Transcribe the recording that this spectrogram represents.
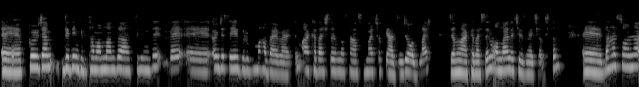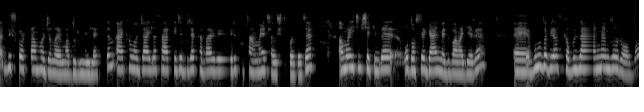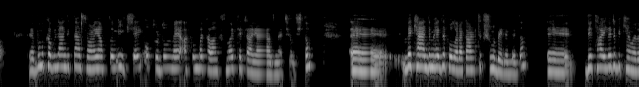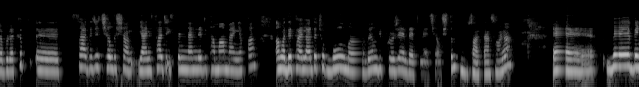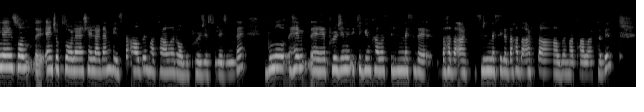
E, projem dediğim gibi tamamlandığı an silindi ve e, önce seyir grubuma haber verdim. Arkadaşlarım da sağ olsunlar çok yardımcı oldular. Canım arkadaşlarım. Onlarla çözmeye çalıştım. Ee, daha sonra Discord'dan hocalarıma durumu ilettim. Erkan Hoca'yla saat gece 1'e kadar veri kurtarmaya çalıştık o gece. Ama hiçbir şekilde o dosya gelmedi bana geri. E, bunu da biraz kabullenmem zor oldu. E, bunu kabullendikten sonra yaptığım ilk şey oturdum ve aklımda kalan kısımları tekrar yazmaya çalıştım. E, ve kendimi hedef olarak artık şunu belirledim. E, detayları bir kenara bırakıp e, sadece çalışan yani sadece istenilenleri tamamen yapan ama detaylarda çok boğulmadığım bir proje elde etmeye çalıştım bu saatten sonra. Ee, ve beni en son en çok zorlayan şeylerden birisi de aldığım hatalar oldu proje sürecinde. Bunu hem e, projenin iki gün kala silinmesi de daha da art, silinmesiyle daha da arttı aldığım hatalar tabii.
